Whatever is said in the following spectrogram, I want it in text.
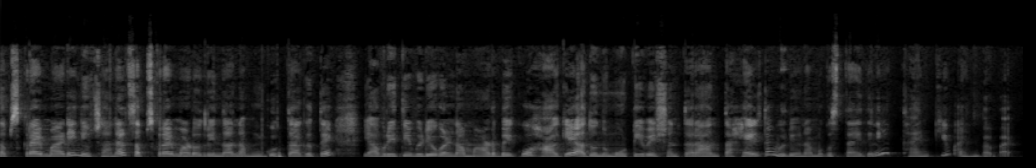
ಸಬ್ಸ್ಕ್ರೈಬ್ ಮಾಡಿ. ನೀವು ಚಾನಲ್ ಸಬ್ಸ್ಕ್ರೈಬ್ ಮಾಡೋದ್ರಿಂದ ನಮ್ಗೆ ಗೊತ್ತಾಗುತ್ತೆ ಯಾವ ರೀತಿ ವಿಡಿಯೋಗಳನ್ನ ಮಾಡಬೇಕು, ಹಾಗೆ ಅದೊಂದು ಮೋಟಿವೇಶನ್ ಥರ ಅಂತ ಹೇಳ್ತಾ ವಿಡಿಯೋನ ಮುಗಿಸ್ತಾ ಇದ್ದೀನಿ. ಥ್ಯಾಂಕ್ ಯು ಆ್ಯಂಡ್ ಬಾಯ್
